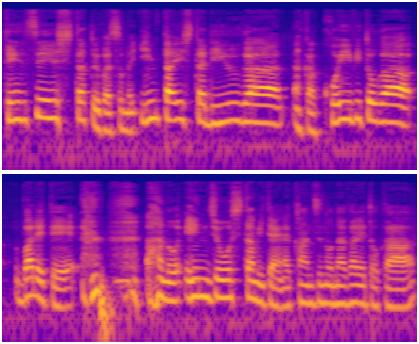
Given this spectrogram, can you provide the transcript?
転生したというか、その引退した理由が、なんか恋人がバレて あの、炎上したみたいな感じの流れとか、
